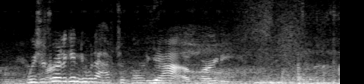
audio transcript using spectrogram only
premiere. We should try to get into an after party. Yeah, a party.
